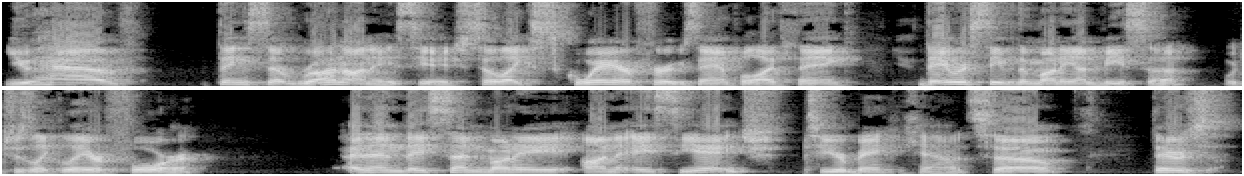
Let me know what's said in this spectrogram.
you have things that run on ACH. So like Square, for example, I think they receive the money on Visa, which is like layer four and then they send money on ACH to your bank account. So there's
